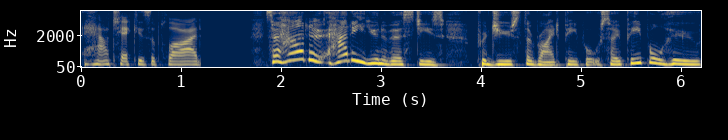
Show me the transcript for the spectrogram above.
how tech is applied so how do how do universities produce the right people? So people who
